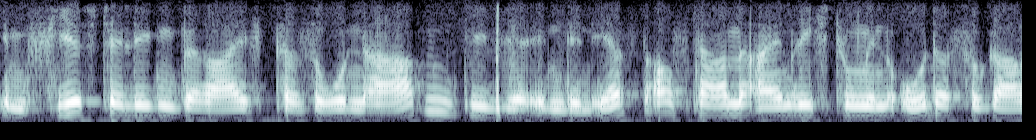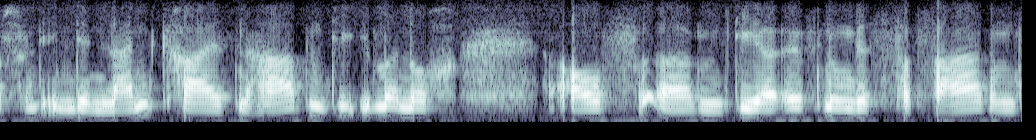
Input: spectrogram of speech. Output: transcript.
im vierstelligen Bereich Personen haben, die wir in den Erstaufnahmeeinrichtungen oder sogar schon in den Landkreisen haben, die immer noch auf ähm, die Eröffnung des Verfahrens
